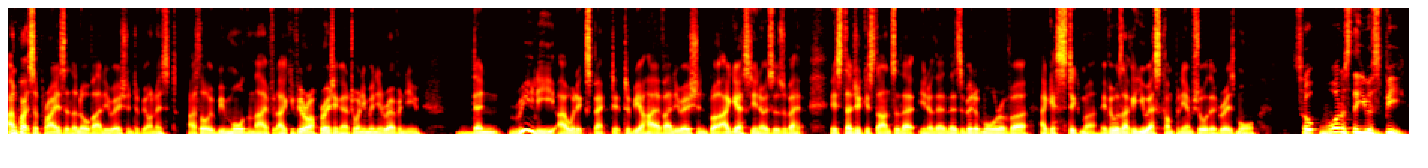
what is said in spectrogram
I'm quite surprised at the low valuation, to be honest. I thought it would be more than that. If, like if you're operating at 20 million revenue, then really I would expect it to be a higher valuation. But I guess you know it's, it's Tajikistan, so that you know there, there's a bit of more of a I guess stigma. If it was like a US company, I'm sure they'd raise more. So, what is the USP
